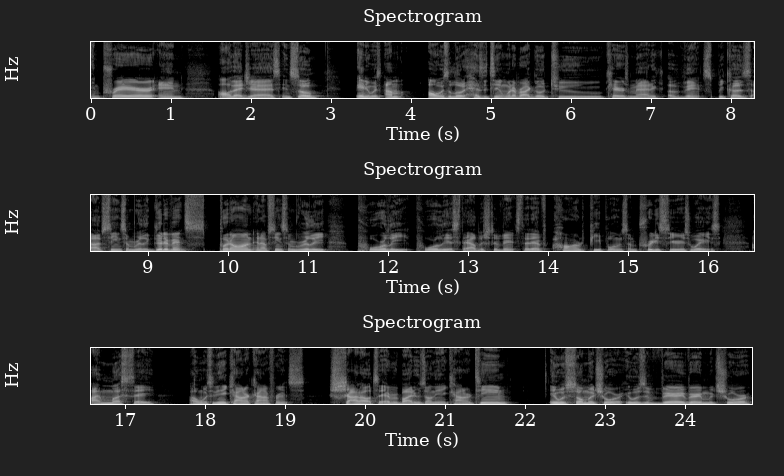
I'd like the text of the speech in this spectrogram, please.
and prayer and all that jazz. And so, anyways, I'm always a little hesitant whenever I go to charismatic events because I've seen some really good events put on and I've seen some really poorly, poorly established events that have harmed people in some pretty serious ways. I must say, I went to the Encounter Conference. Shout out to everybody who's on the Encounter team. It was so mature. It was a very, very mature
